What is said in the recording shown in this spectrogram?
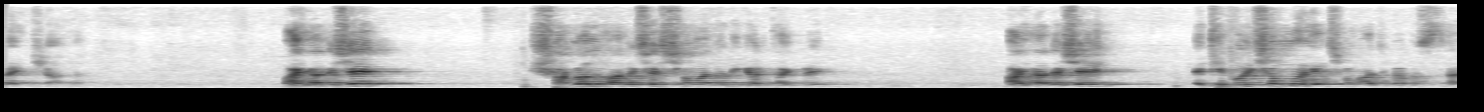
না ইনশাআল্লাহ। বাংলাদেশে সকল মানুষের সমান অধিকার থাকবে। বাংলাদেশে একটি বৈষম্যহীন সমাজ ব্যবস্থা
